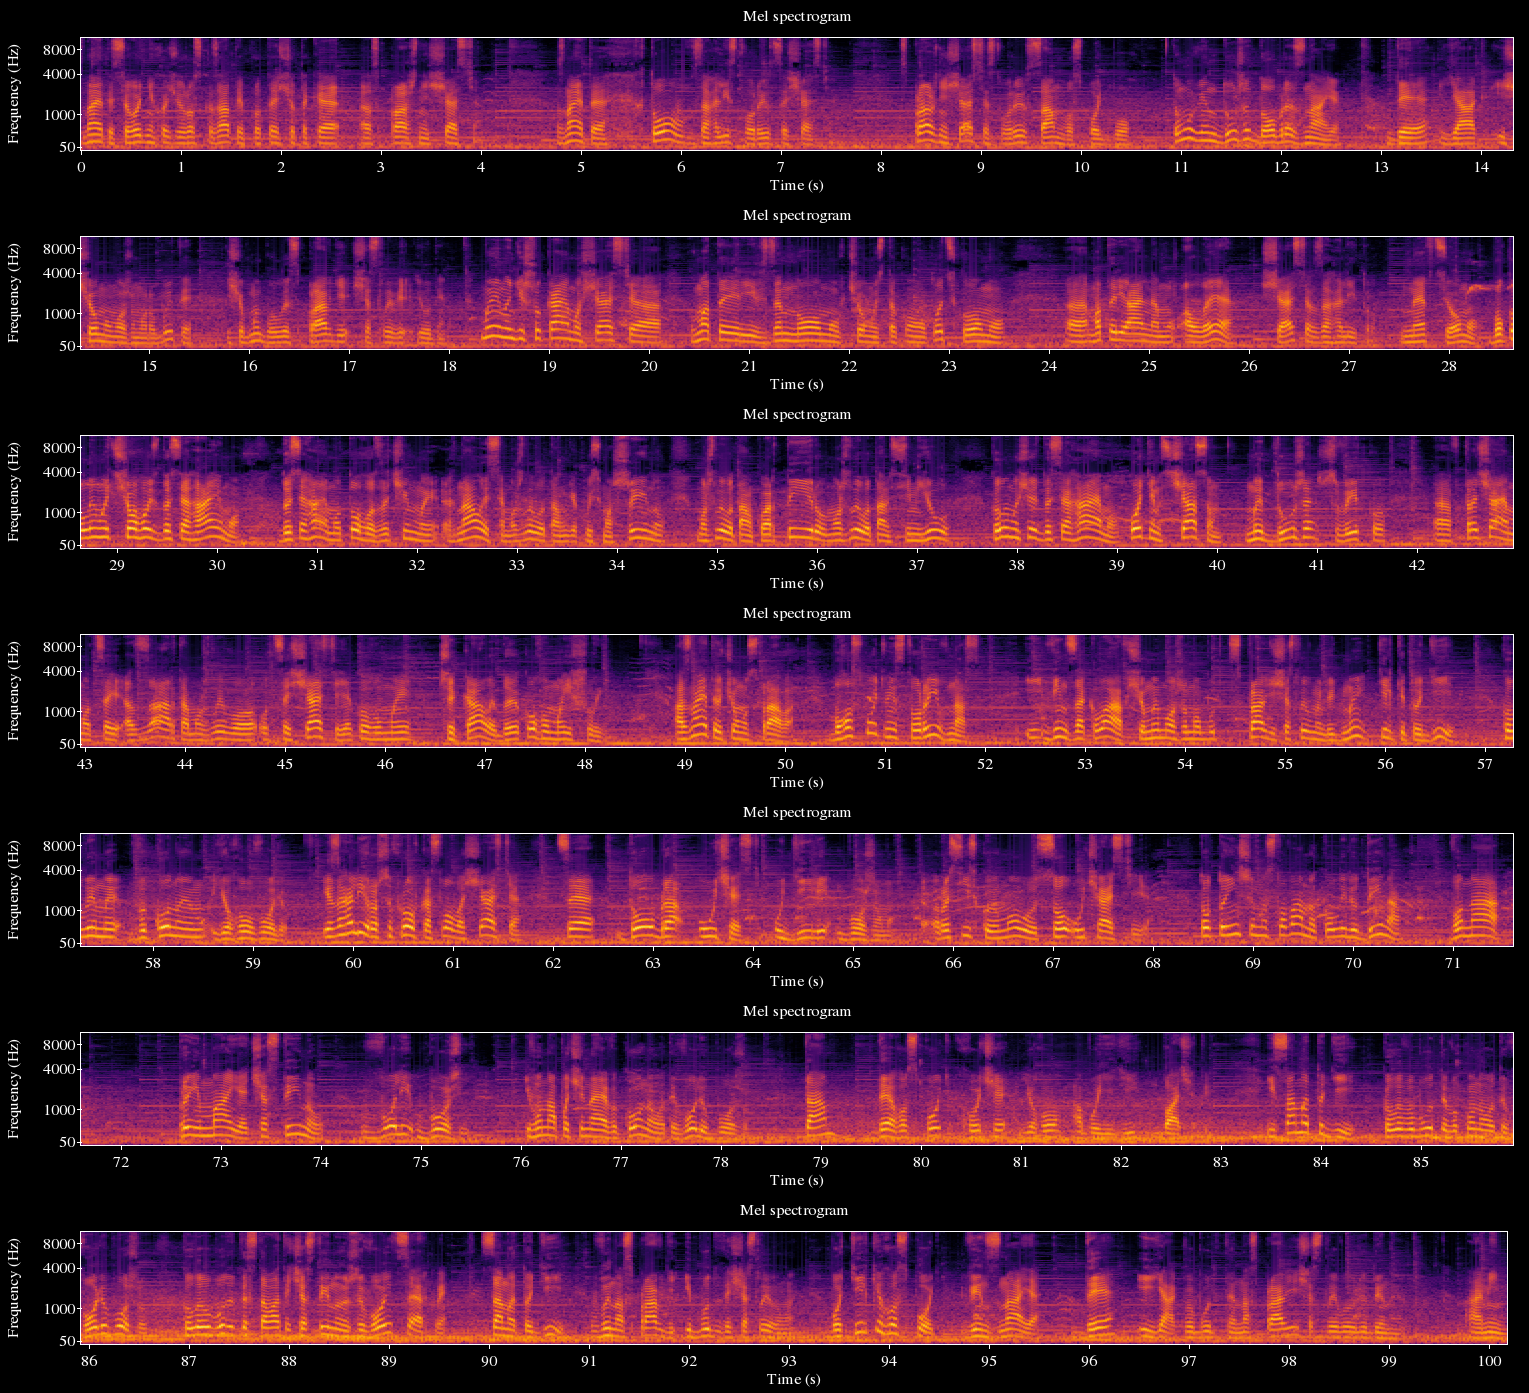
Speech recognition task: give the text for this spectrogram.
Знаєте, сьогодні хочу розказати про те, що таке е, справжнє щастя. Знаєте, хто взагалі створив це щастя? Справжнє щастя створив сам Господь Бог. Тому він дуже добре знає, де, як і що ми можемо робити, щоб ми були справді щасливі люди. Ми іноді шукаємо щастя в матерії, в земному, в чомусь такому плотському, е, матеріальному, але щастя взагалі-то не в цьому. Бо коли ми чогось досягаємо, досягаємо того, за чим ми гналися, можливо, там якусь машину, можливо, там квартиру, можливо, там сім'ю. Коли ми щось досягаємо, потім з часом ми дуже швидко е, втрачаємо цей азарт, а можливо, оце щастя, якого ми чекали, до якого ми йшли. А знаєте, в чому справа? Бо Господь Він створив нас, і Він заклав, що ми можемо бути справді щасливими людьми тільки тоді, коли ми виконуємо Його волю. І взагалі розшифровка слова щастя це добра участь у ділі Божому. Російською мовою соучастіє. Тобто, іншими словами, коли людина вона приймає частину волі Божій, і вона починає виконувати волю Божу там, де Господь хоче його або її бачити. І саме тоді, коли ви будете виконувати волю Божу, коли ви будете ставати частиною живої церкви, саме тоді ви насправді і будете щасливими. Бо тільки Господь Він знає, де і як ви будете насправді щасливою людиною. Амінь.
